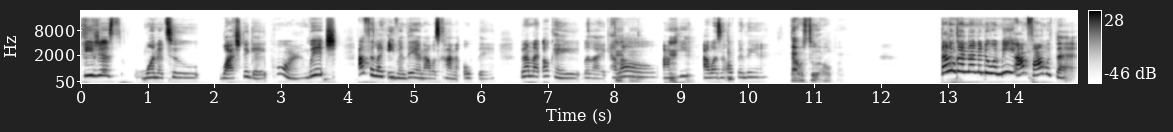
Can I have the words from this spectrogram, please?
He just wanted to watch the gay porn, which I feel like even then I was kind of open. But I'm like, okay, but like, hello, I'm he. I wasn't open then. That was too open. That don't got nothing to do with me. I'm fine with that.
